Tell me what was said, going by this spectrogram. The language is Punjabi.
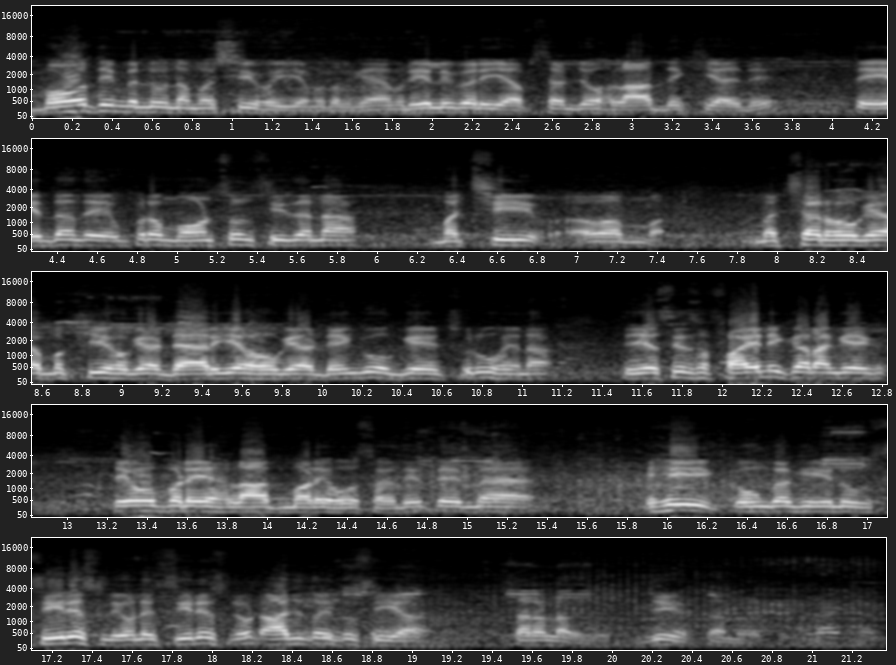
ਬਹੁਤ ਹੀ ਮੈਨੂੰ ਨਮਸ਼ੀ ਹੋਈ ਹੈ, ਮਤਲਬ ਕਿ ਆਮ ਰੀਅਲੀ ਵੈਰੀ ਅਪਸੈਟ ਜੋ ਹਾਲਾਤ ਦੇਖੀ ਅੱਜ ਦੇ। ਤੇ ਇਦਾਂ ਦੇ ਉੱਪਰੋਂ ਮੌਨਸੂਨ ਸੀਜ਼ਨ ਆ, ਮੱਛੀ ਮੱਛਰ ਹੋ ਗਿਆ, ਮੱਖੀ ਹੋ ਗਿਆ, ਡਾਇਰੀਆ ਹੋ ਗਿਆ, ਡੇਂਗੂ ਅੱਗੇ ਸ਼ੁਰੂ ਹੋ ਨਾ ਤੇ ਅਸੀਂ ਸਫ਼ਾਈ ਨਹੀਂ ਕਰਾਂਗੇ ਤੇ ਉਹ ਬੜੇ ਹਾਲਾਤ ਮਾੜੇ ਹੋ ਸਕਦੇ ਤੇ ਮੈਂ ਇਹੀ ਕਹੂੰਗਾ ਕਿ ਇਹਨੂੰ ਸੀਰੀਅਸਲੀ ਉਹਨੇ ਸੀਰੀਅਸ ਨੋਟ ਅੱਜ ਤੋਂ ਹੀ ਤੁਸੀਂ ਆ, ਸਾਰਾ ਲੱਗ ਜਾਓ। ਜੀ, ਧੰਨਵਾਦ।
